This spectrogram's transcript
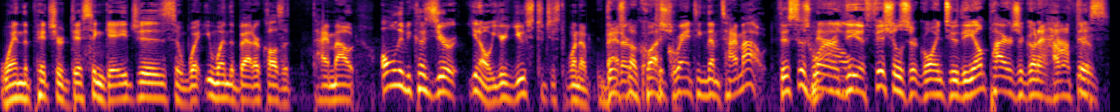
when the pitcher disengages and what you when the batter calls a timeout. Only because you're you know you're used to just when a batter no to granting them timeout. This is where Now- the officials are going to, the umpires are going to have to, this?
